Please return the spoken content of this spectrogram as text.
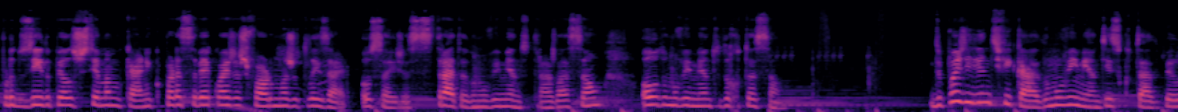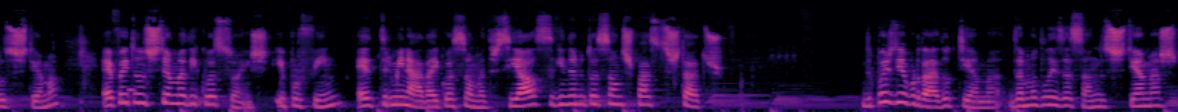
produzido pelo sistema mecânico para saber quais as fórmulas utilizar, ou seja, se se trata do movimento de translação ou do movimento de rotação. Depois de identificado o movimento executado pelo sistema, é feito um sistema de equações e, por fim, é determinada a equação matricial seguindo a notação de espaço de estados. Depois de abordado o tema da modelização de sistemas,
